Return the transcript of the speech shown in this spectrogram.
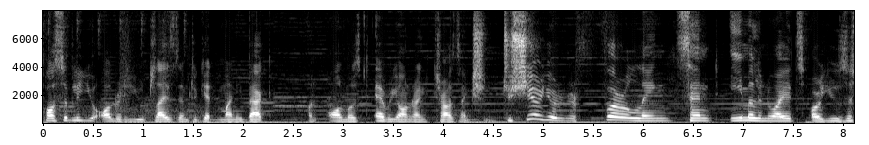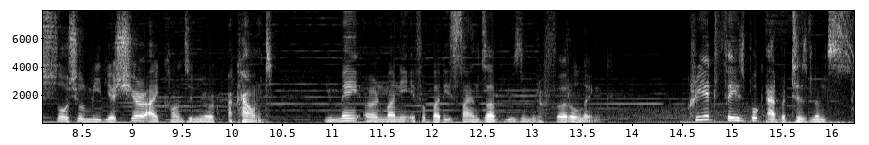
Possibly you already utilize them to get money back on almost every online transaction. To share your referral link, send email invites, or use the social media share icons in your account. You may earn money if a buddy signs up using referral link. Create Facebook advertisements.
